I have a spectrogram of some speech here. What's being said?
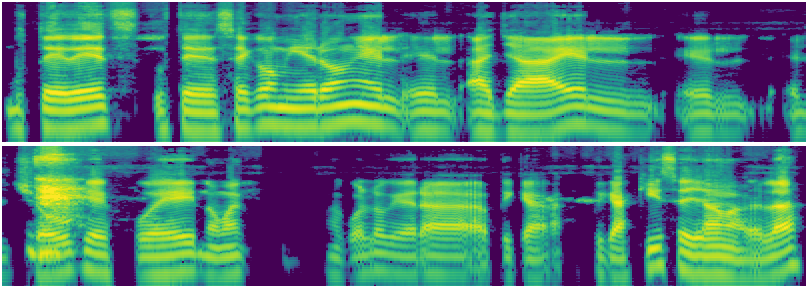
ustedes, ustedes se comieron el, el allá el, el, el, show que fue, no me, acuerdo que era Pica, Picasquí se llama, ¿verdad?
